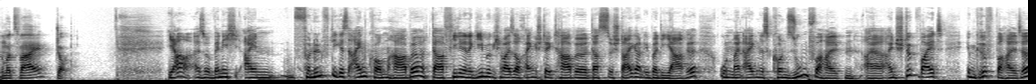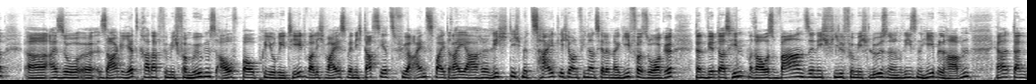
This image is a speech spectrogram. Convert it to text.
Nummer zwei, Job. Ja, also wenn ich ein vernünftiges Einkommen habe, da viel Energie möglicherweise auch eingesteckt habe, das zu steigern über die Jahre und mein eigenes Konsumverhalten äh, ein Stück weit im Griff behalte, äh, also äh, sage jetzt gerade hat für mich Vermögensaufbau Priorität, weil ich weiß, wenn ich das jetzt für ein, zwei, drei Jahre richtig mit zeitlicher und finanzieller Energie versorge, dann wird das hinten raus wahnsinnig viel für mich lösen, einen riesen Hebel haben. Ja, dann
